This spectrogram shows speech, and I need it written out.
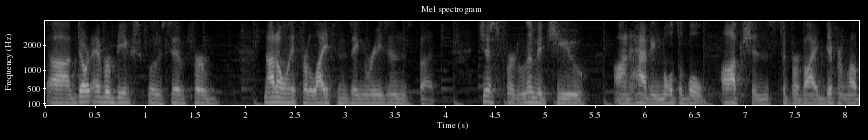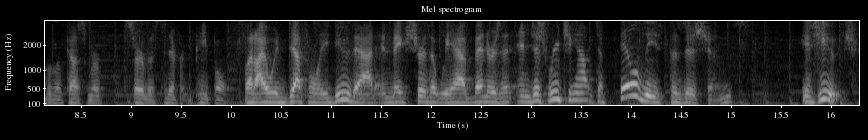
Uh, don't ever be exclusive for not only for licensing reasons, but just for limit you on having multiple options to provide different levels of customer service to different people. But I would definitely do that and make sure that we have vendors and, and just reaching out to fill these positions is huge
